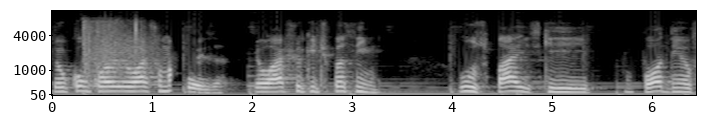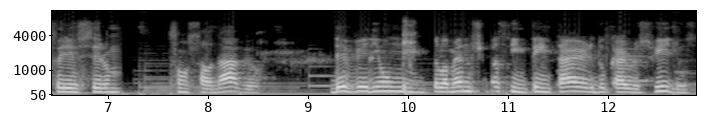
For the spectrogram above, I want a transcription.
eu concordo, eu acho uma coisa. Eu acho que, tipo assim, os pais que podem oferecer uma alimentação saudável deveriam, pelo menos, tipo assim, tentar educar os filhos,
